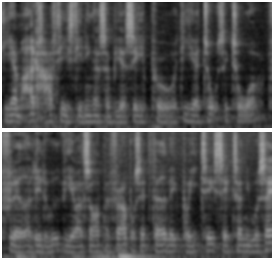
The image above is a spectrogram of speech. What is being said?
de her meget kraftige stigninger, som vi har set på de her to sektorer, flader lidt ud. Vi er altså op med 40 procent stadigvæk på IT-sektoren i USA,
